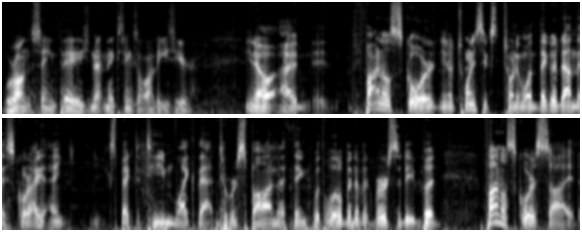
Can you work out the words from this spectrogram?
we're on the same page, and that makes things a lot easier you know, I, final score, you know, 26 to 21. They go down, they score. I, I, expect a team like that to respond, I think, with a little bit of adversity. But final score aside,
